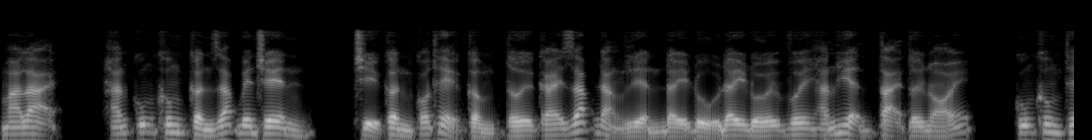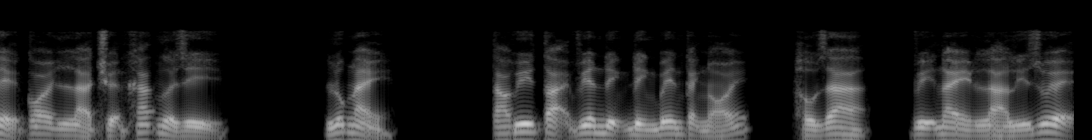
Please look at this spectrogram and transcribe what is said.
Mà lại, hắn cũng không cần giáp bên trên, chỉ cần có thể cầm tới cái giáp đẳng liền đầy đủ đây đối với hắn hiện tại tới nói, cũng không thể coi là chuyện khác người gì. Lúc này, tào huy tại viên định đình bên cạnh nói, hầu ra vị này là lý duệ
